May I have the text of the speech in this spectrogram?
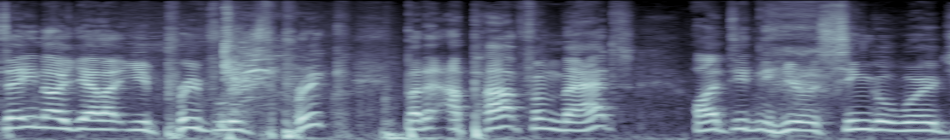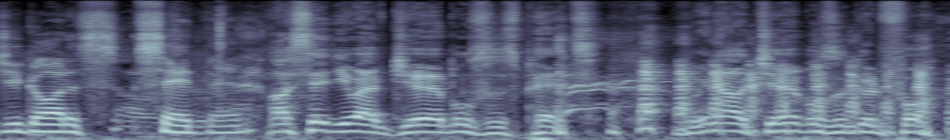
Deano yell at you, privileged prick. But apart from that, I didn't hear a single word you guys oh, said then. I said you have gerbils as pets. we know what gerbils are good for.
